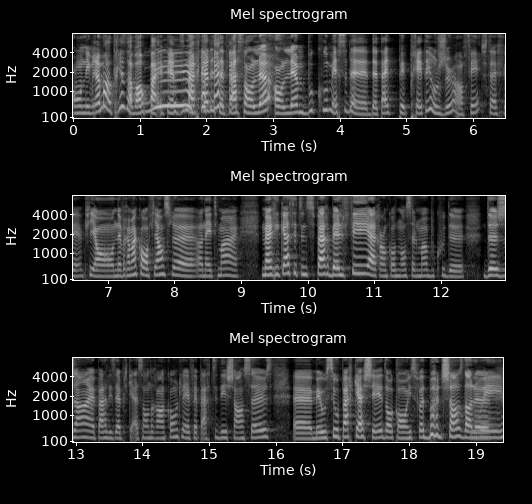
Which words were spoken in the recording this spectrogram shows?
on est vraiment triste d'avoir perdu Marca de cette façon-là. On l'aime beaucoup. Merci de, de t'être prêté au jeu, en fait. Tout à fait. Puis on a vraiment confiance, là, honnêtement. Marika, c'est une super belle fille. Elle rencontre non seulement beaucoup de, de gens euh, par les applications de rencontres, elle fait partie des chanceuses, euh, mais aussi au parc cachet. Donc, on y souhaite bonne chance dans le, Oui.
